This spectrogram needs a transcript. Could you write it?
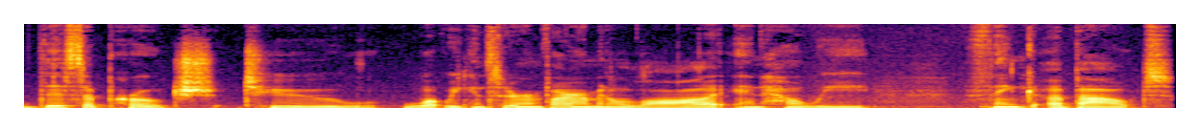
this approach to what we consider environmental law and how we think about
